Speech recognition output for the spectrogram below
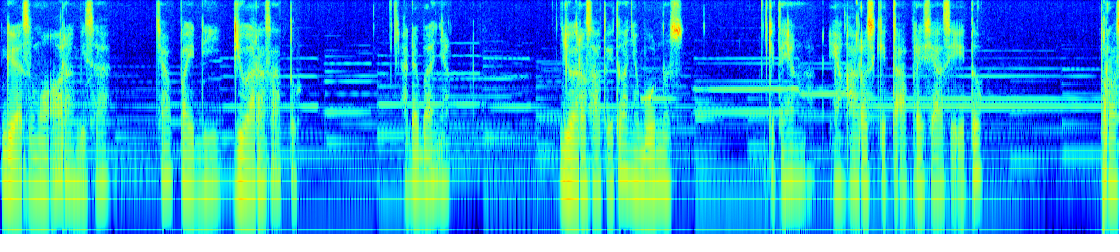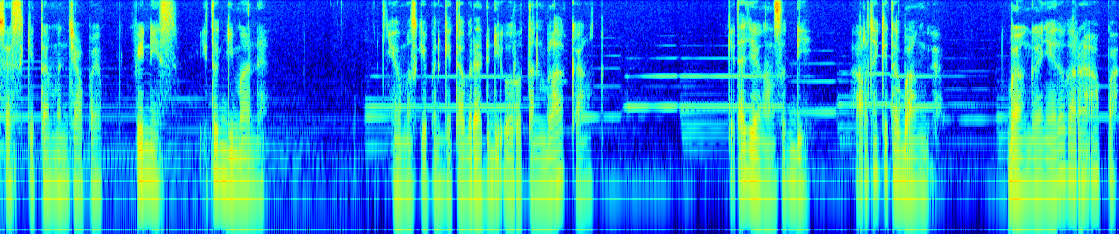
gak semua orang bisa capai di juara satu. Ada banyak. Juara satu itu hanya bonus. Kita yang yang harus kita apresiasi itu proses kita mencapai finish. Itu gimana? Ya meskipun kita berada di urutan belakang kita jangan sedih. Harusnya kita bangga. Bangganya itu karena apa?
